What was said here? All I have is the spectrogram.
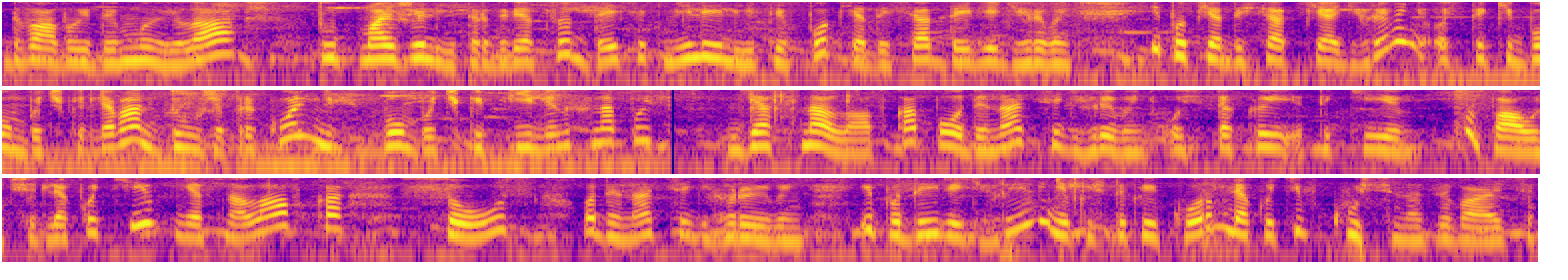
два види мила. Тут майже літр, 910 мл по 59 гривень. І по 55 гривень ось такі бомбочки для ван, дуже прикольні. Бомбочки пілінг написано. М'ясна лавка по 11 гривень. Ось такі, такі ну, паучі для котів. М'ясна лавка, соус 11 гривень. І по 9 гривень якийсь такий корм для котів кусі називається.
